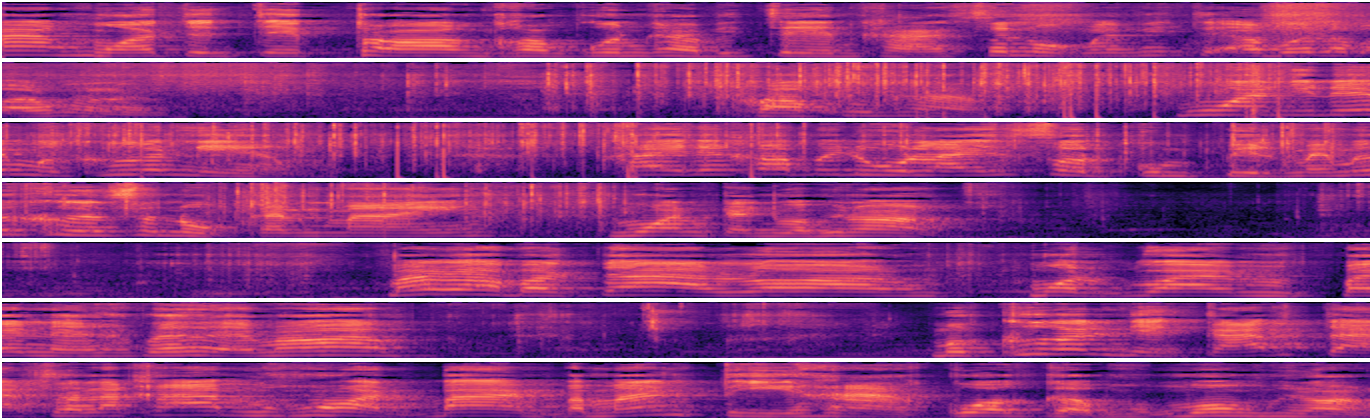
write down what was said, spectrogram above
มากหัวจนเจ็บท้องขอบคุณค่ะพี่เจนค่ะ สนุกไหมพี่เจนเอาเบิร์ดเราเอาข้างหลังขอบคุณค่ะมวนนี้ได้เมื่อคืนเนี่ยใครได้เข้าไปดูไลฟ์สดกลุ่มปิดไหมเมื่อคืนสนุกกันไหมม่วนกันอยู่พี่น้องมาแล้วบัจ้ารอหมดวันไปไหนไปไหนมาเมื่อคืนเนี่ยกลับจากสารคามหอดบ้านประมาณตีห้ากลัวเกือบหกโมงพี่น้อง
